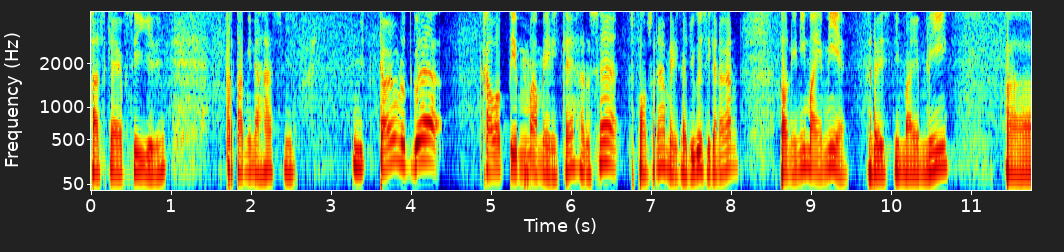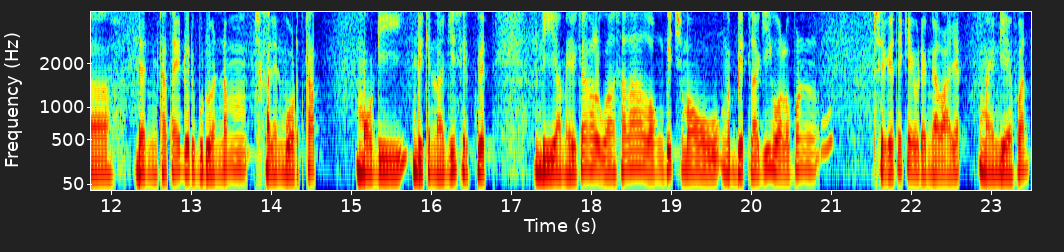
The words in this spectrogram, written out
khas KFC gitu. Pertamina khas gitu. Tapi menurut gue kalau tim Amerika ya, harusnya sponsornya Amerika juga sih. Karena kan tahun ini Miami ya race di Miami. Eh, dan katanya 2026 sekalian World Cup mau dibikin lagi sirkuit di Amerika. Kalau gua nggak salah Long Beach mau ngebit lagi walaupun sirkuitnya kayak udah nggak layak main di F1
